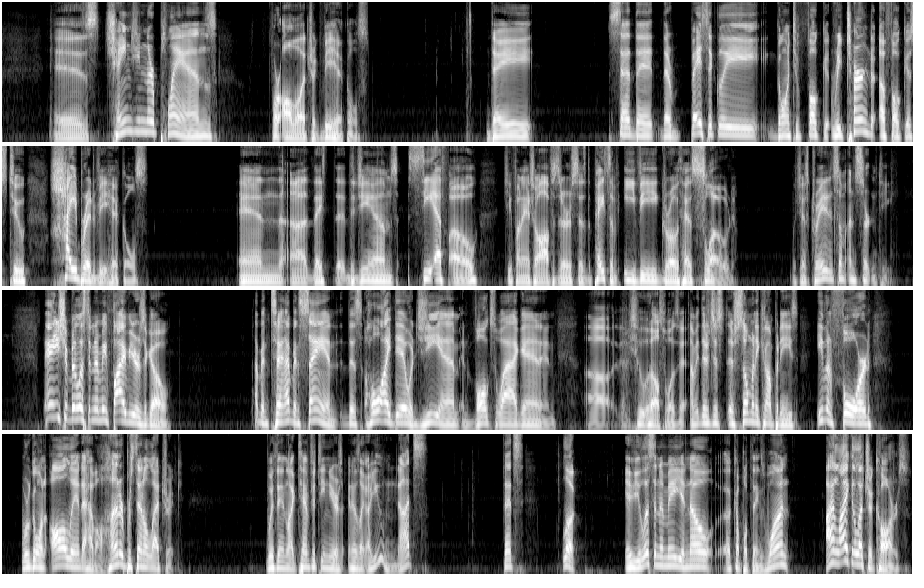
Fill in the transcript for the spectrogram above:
is changing their plans for all electric vehicles. They said that they're basically going to focus return a focus to hybrid vehicles. And uh, they the, the GM's CFO, Chief Financial Officer, says the pace of EV growth has slowed, which has created some uncertainty. Man, you should have been listening to me five years ago. I've been i I've been saying this whole idea with GM and Volkswagen and uh, who else was it? I mean, there's just there's so many companies. Even Ford, we're going all in to have 100% electric within like 10, 15 years. And I was like, are you nuts? That's look. If you listen to me, you know a couple things. One, I like electric cars.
